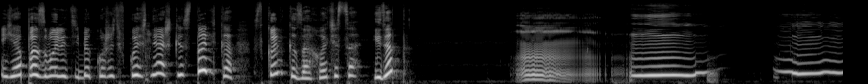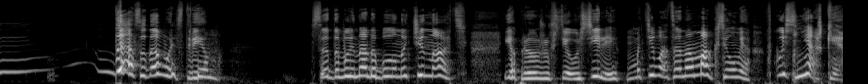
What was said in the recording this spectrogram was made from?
я позволю тебе кушать вкусняшки столько, сколько захочется. Идет? Да, с удовольствием. С этого и надо было начинать. Я приложу все усилия, мотивация на максимуме, вкусняшки.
